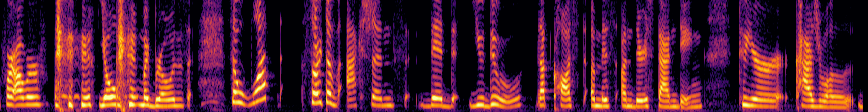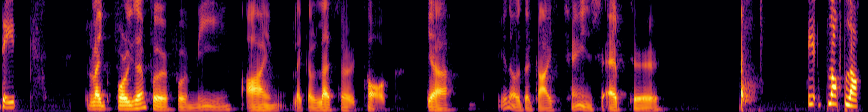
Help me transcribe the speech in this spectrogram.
for our yo my bros, so what sort of actions did you do that caused a misunderstanding to your casual dates? like for example for me i'm like a lesser talk yeah you know the guys change after Eh, Plock plock.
